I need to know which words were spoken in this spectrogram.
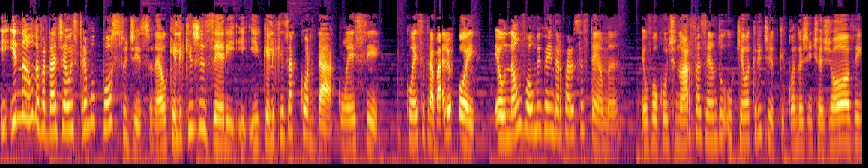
E, e, não, na verdade é o extremo oposto disso, né? O que ele quis dizer e, o que ele quis acordar com esse, com esse trabalho foi: eu não vou me vender para o sistema. Eu vou continuar fazendo o que eu acredito, que quando a gente é jovem,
